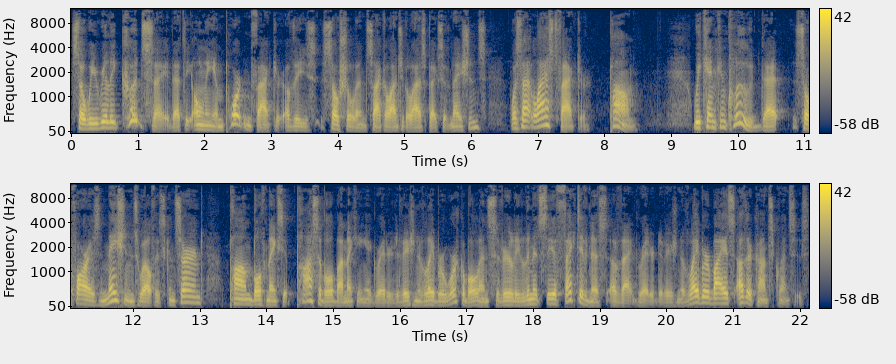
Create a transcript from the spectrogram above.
So we really could say that the only important factor of these social and psychological aspects of nations was that last factor, POM. We can conclude that so far as nations' wealth is concerned, POM both makes it possible by making a greater division of labor workable and severely limits the effectiveness of that greater division of labor by its other consequences.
